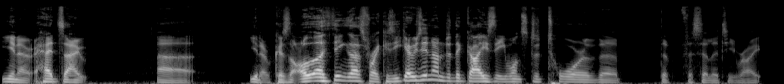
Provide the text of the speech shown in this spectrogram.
you know heads out uh, you know because oh, I think that's right because he goes in under the guise that he wants to tour the the facility right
